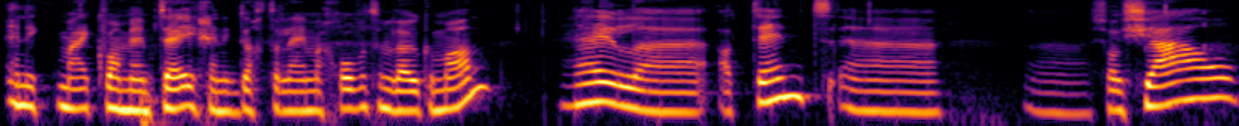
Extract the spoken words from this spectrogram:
en ik, maar ik kwam hem tegen en ik dacht alleen maar, goh, wat een leuke man. Heel attent, eh, eh, sociaal,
